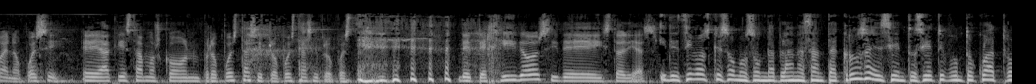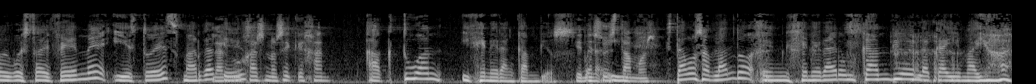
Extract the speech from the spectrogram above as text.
Bueno, pues sí, eh, aquí estamos con propuestas y propuestas y propuestas de tejidos y de historias. Y decimos que somos Onda Plana Santa Cruz en 107.4 de vuestra FM y esto es, Marga, Las que es brujas no se quejan. actúan y generan cambios. En eso y estamos. Estamos hablando en generar un cambio en la calle Mayor.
